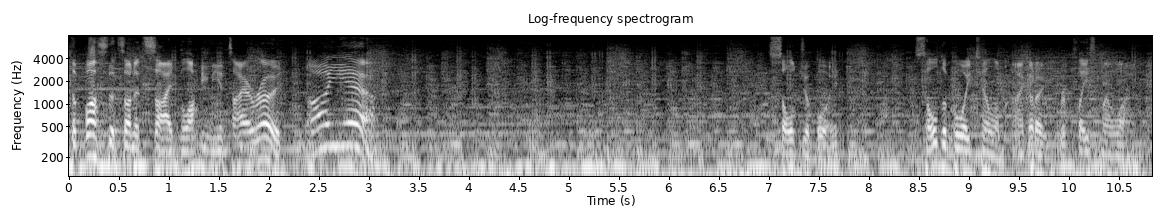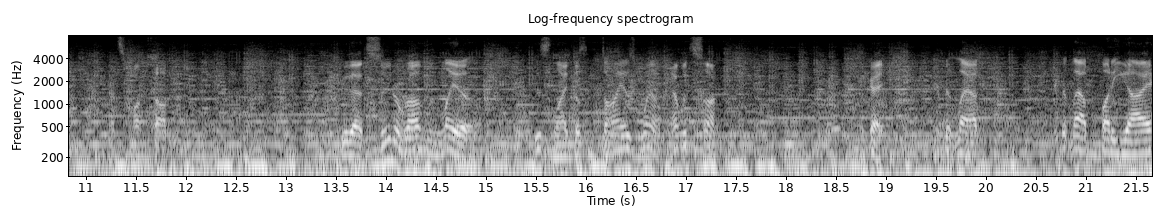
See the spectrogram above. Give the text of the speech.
The bus that's on its side blocking the entire road. Oh yeah. Soldier boy. Soldier boy, tell him I gotta replace my light. That's fucked up. Do that sooner rather than later. This light doesn't die as well. That would suck. Okay, a bit loud. A bit loud, buddy guy.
